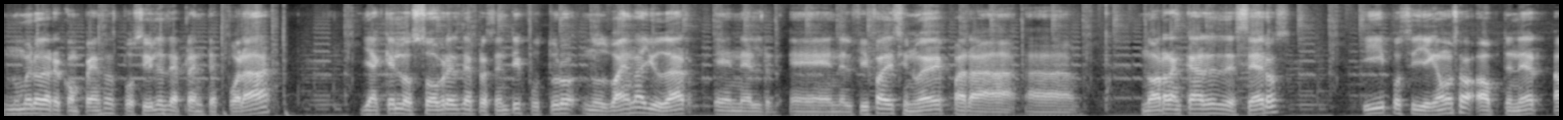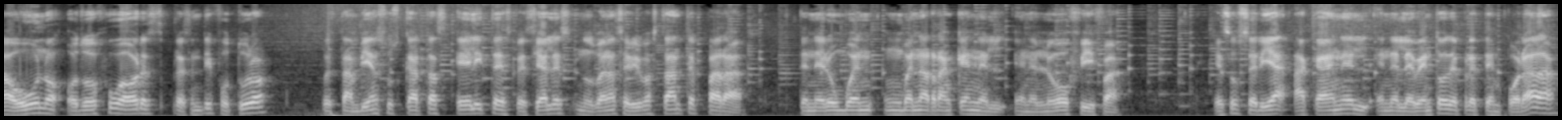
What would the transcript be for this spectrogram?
número de recompensas posibles de pretemporada, ya que los sobres de presente y futuro nos van a ayudar en el, en el FIFA 19 para ah, no arrancar desde ceros. Y pues si llegamos a obtener a uno o dos jugadores presente y futuro, pues también sus cartas élite especiales nos van a servir bastante para tener un buen, un buen arranque en el, en el nuevo FIFA. Eso sería acá en el, en el evento de pretemporada.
